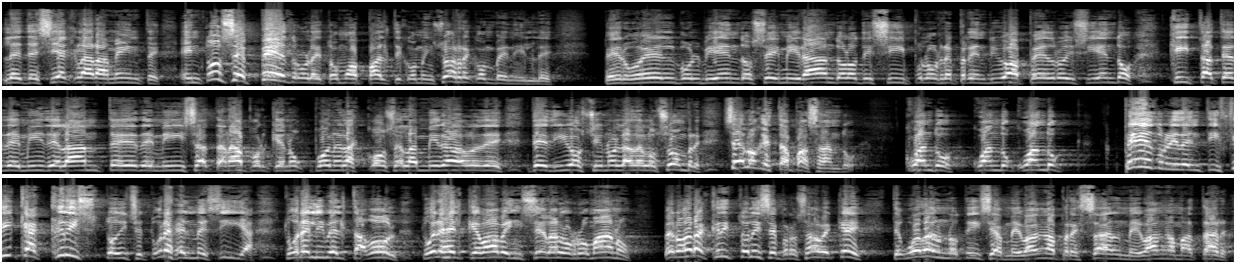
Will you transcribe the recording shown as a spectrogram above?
les decía claramente, entonces Pedro le tomó aparte y comenzó a reconvenirle. Pero él volviéndose y mirando a los discípulos, reprendió a Pedro diciendo, quítate de mí delante de mí, Satanás, porque no pone las cosas, las miradas de, de Dios, sino la de los hombres. ¿Sabes lo que está pasando? Cuando, cuando, cuando Pedro identifica a Cristo, dice, tú eres el Mesías, tú eres el libertador, tú eres el que va a vencer a los romanos. Pero ahora Cristo le dice, pero ¿sabe qué? Te voy a dar noticias, me van a apresar, me van a matar.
